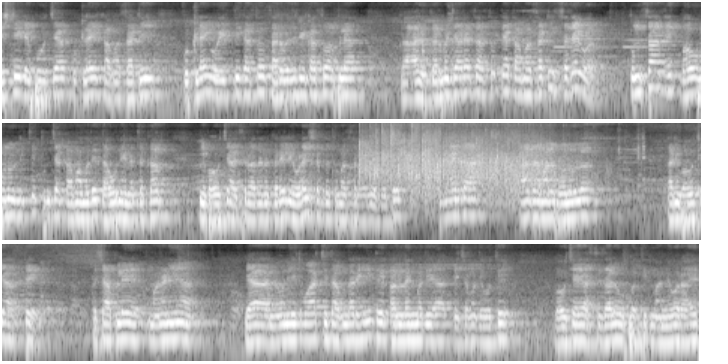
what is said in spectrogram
एस टी डेपोच्या कुठल्याही कामासाठी कुठल्याही वैयक्तिक असो सार्वजनिक असो आपल्या कर्मचाऱ्याचा असो त्या कामासाठी सदैव तुमचा एक भाऊ म्हणून निश्चित तुमच्या कामामध्ये धावून येण्याचं काम मी भाऊच्या आशीर्वादानं करेल. एवढाही शब्द तुम्हाला सर्वांना देतो. पुन्हा एकदा आज आम्हाला बोलवलं आणि भाऊच्या हस्ते तसे आपले माननीय या नवनीत वाचित आमदारही ते ऑनलाईनमध्ये या त्याच्यामध्ये होते. भाऊच्याही हस्ते झालं उपस्थित मान्यवर आहेत.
